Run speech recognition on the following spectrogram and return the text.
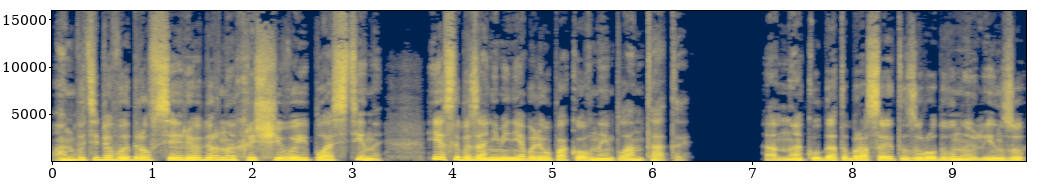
Он бы тебе выдрал все реберно-хрящевые пластины, если бы за ними не были упакованы имплантаты. Она куда-то бросает изуродованную линзу,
